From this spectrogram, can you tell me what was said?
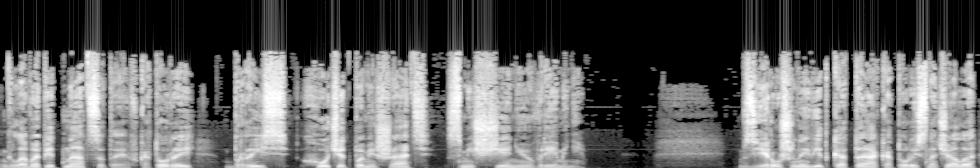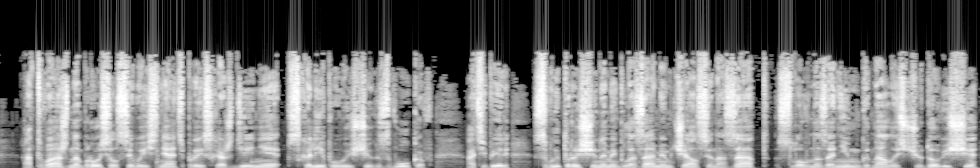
Глава 15, в которой брысь хочет помешать смещению времени. Взъерошенный вид кота, который сначала отважно бросился выяснять происхождение всхлипывающих звуков, а теперь с вытаращенными глазами мчался назад, словно за ним гналось чудовище,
